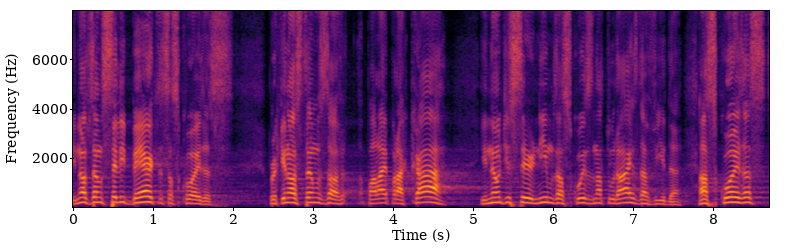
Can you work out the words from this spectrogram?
E nós vamos ser libertos dessas coisas. Porque nós estamos para lá e para cá e não discernimos as coisas naturais da vida, as coisas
